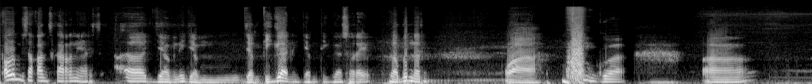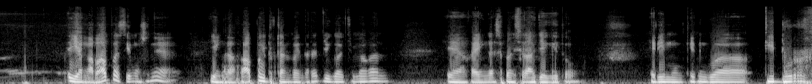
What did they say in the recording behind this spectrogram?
Kalau misalkan sekarang nih hari eh, jam ini jam jam 3 nih jam 3 sore nggak bener. Wah gue eh ya nggak apa-apa sih maksudnya. Ya nggak apa-apa hidup tanpa internet juga cuma kan ya kayak nggak spesial aja gitu. Jadi mungkin gue tidur.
